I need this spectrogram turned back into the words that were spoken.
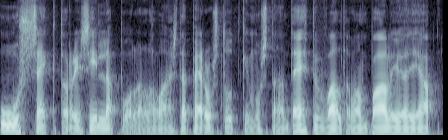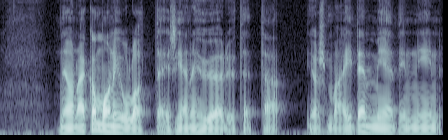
uusi sektori sillä puolella, vaan sitä perustutkimusta on tehty valtavan paljon ja ne on aika moniulotteisia ne hyödyt, että jos mä itse mietin, niin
